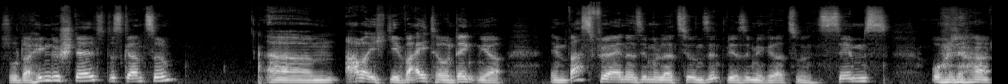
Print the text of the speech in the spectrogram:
so dahingestellt, das Ganze. Ähm, aber ich gehe weiter und denke mir, in was für einer Simulation sind wir? Sind wir gerade so in Sims oder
